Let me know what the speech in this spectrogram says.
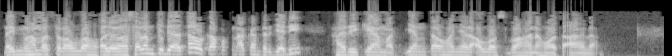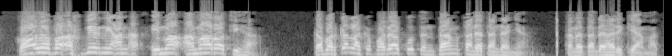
Nabi Muhammad SAW tidak tahu kapan akan terjadi hari kiamat. Yang tahu hanyalah Allah Subhanahu Wa Taala. Qala fa akhbirni an amaratiha. Kabarkanlah kepadaku tentang tanda-tandanya, tanda-tanda hari kiamat.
